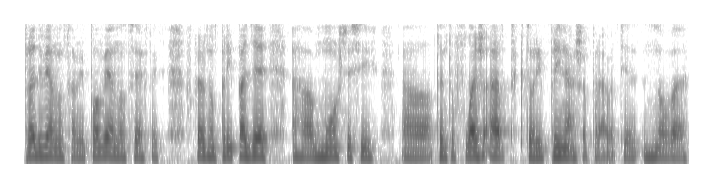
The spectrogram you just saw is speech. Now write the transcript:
pred Vianocami, po Vianociach, tak v každom prípade uh, môžete si uh, tento flash art, ktorý prináša práve tie nové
